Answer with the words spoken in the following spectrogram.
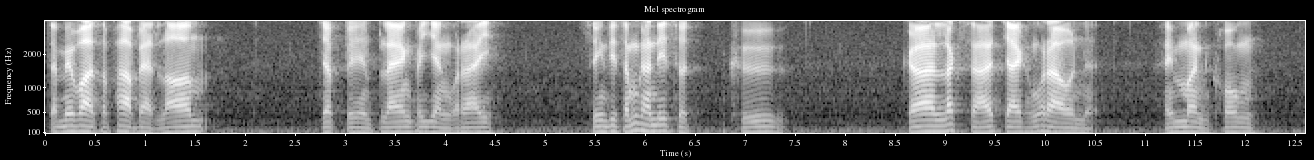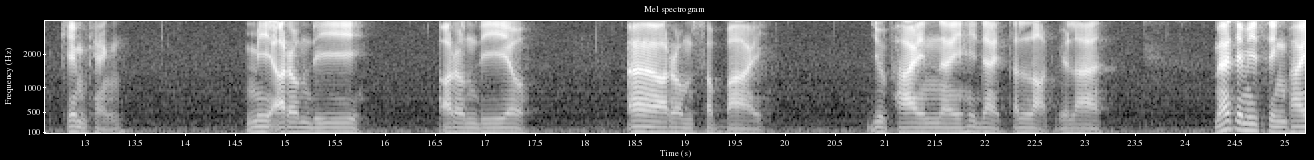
แต่ไม่ว่าสภาพแวดล้อม จะเปลี่ยนแปลงไปอย่างไร สิ่งที่สำคัญที่สุดคือ การรักษาใจของเราเนะ่ยให้มั่นคง เข้มแข็ง มีอารมณ์ดี อารมณ์เดียว อารมณ์สบาย อยู่ภายในให้ได้ตลอดเวลา แม้จะมีสิ่งภาย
